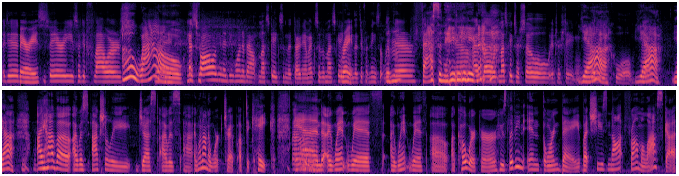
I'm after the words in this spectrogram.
I did berries. berries. I did flowers. Oh, wow. Right. This fall, I'm going to do one about muskegs and the dynamics of a muskeg Right. and the different things that live there. Fascinating. Yeah, I love muskegs are so interesting. Yeah. really cool. Yeah, yeah. I have a. I was actually just. I was. Uh, I went on a work trip up to Kake, and I went with. I went with a, a coworker who's living in Thorne Bay, but she's not from Alaska,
